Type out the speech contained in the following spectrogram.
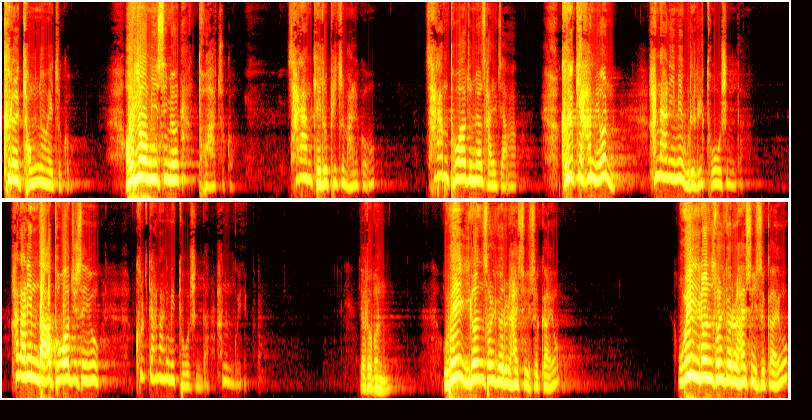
그를 격려해 주고, 어려움이 있으면 도와주고, 사람 괴롭히지 말고, 사람 도와주며 살자. 그렇게 하면 하나님이 우리를 도우신다. 하나님 나 도와주세요. 그럴 때 하나님이 도우신다 하는 거예요. 여러분, 왜 이런 설교를 할 수 있을까요? 왜 이런 설교를 할 수 있을까요?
